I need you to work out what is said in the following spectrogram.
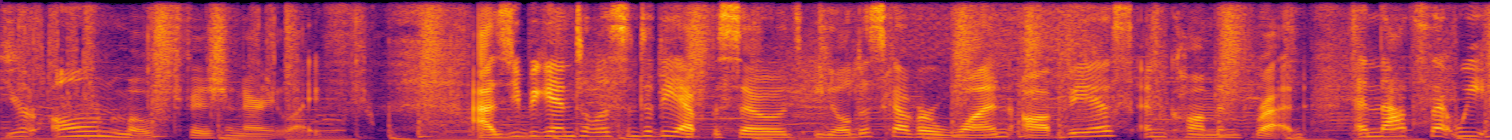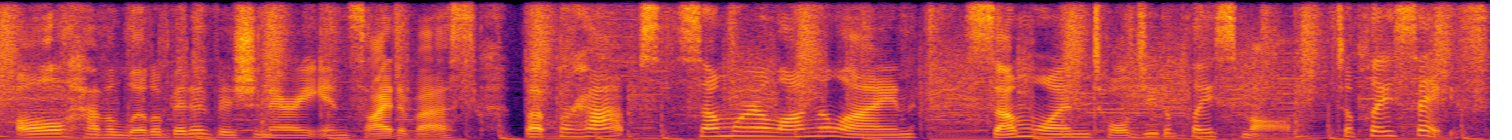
your own most visionary life. As you begin to listen to the episodes, you'll discover one obvious and common thread, and that's that we all have a little bit of visionary inside of us, but perhaps somewhere along the line, someone told you to play small, to play safe,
